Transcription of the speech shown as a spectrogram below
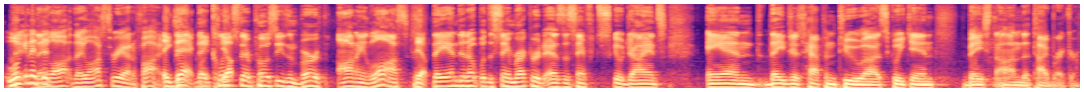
looking they, at they, the, lost, they lost three out of five. Exactly, they, they clinched yep. their postseason berth on a loss. Yep. They ended up with the same record as the San Francisco Giants, and they just happened to uh, squeak in based on the tiebreaker.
